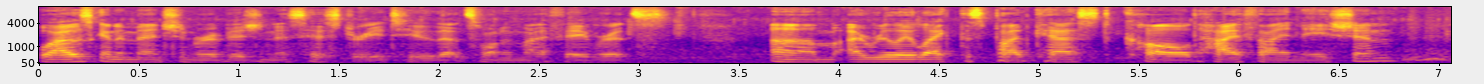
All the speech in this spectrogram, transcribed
Well, I was going to mention revisionist history too. That's one of my favorites. Um, I really like this podcast called Hi-Fi Nation,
